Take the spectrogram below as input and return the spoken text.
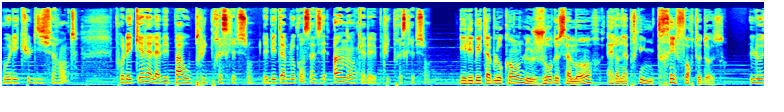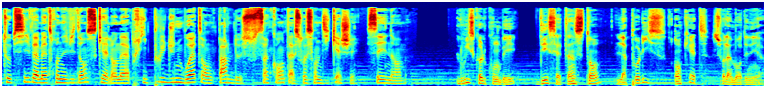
molécules différentes pour lesquelles elle n'avait pas ou plus de prescription. Les bêta-bloquants, ça faisait un an qu'elle avait plus de prescription. Et les bêta-bloquants, le jour de sa mort, elle en a pris une très forte dose. L'autopsie va mettre en évidence qu'elle en a pris plus d'une boîte, on parle de 50 à 70 cachets. C'est énorme. Louise Colcombé, dès cet instant, la police enquête sur la mort d'Enea.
